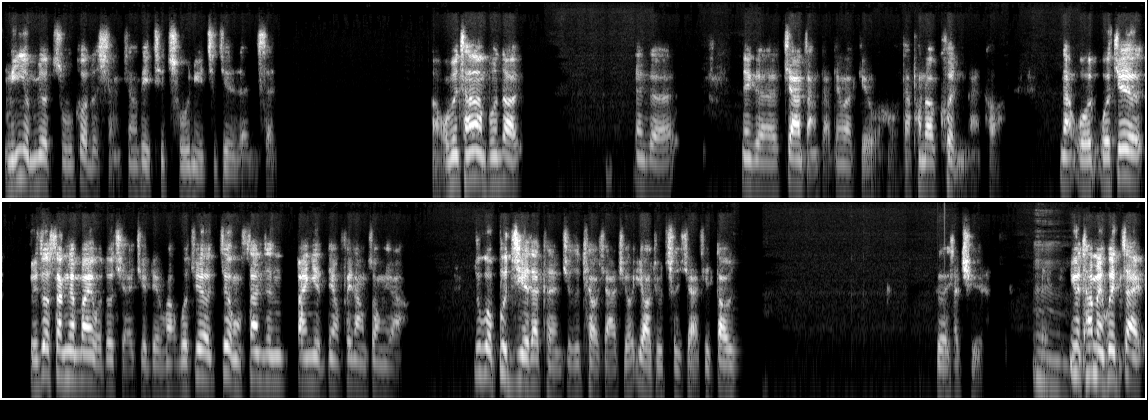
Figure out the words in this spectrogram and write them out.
你有没有足够的想象力去处理自己的人生。啊，我们常常碰到那个那个家长打电话给我，他碰到困难哈。那我我觉得，比如说三更半夜我都起来接电话，我觉得这种三更半夜的电话非常重要。如果不接，他可能就是跳下去，药就吃下去，到割下去了。嗯，因为他们会在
